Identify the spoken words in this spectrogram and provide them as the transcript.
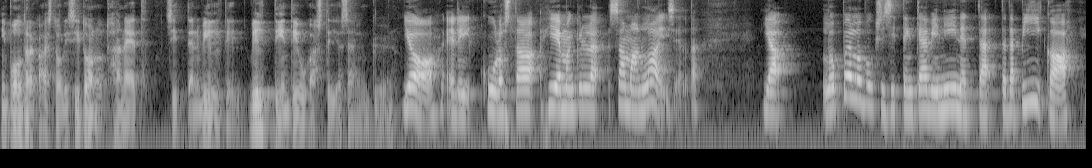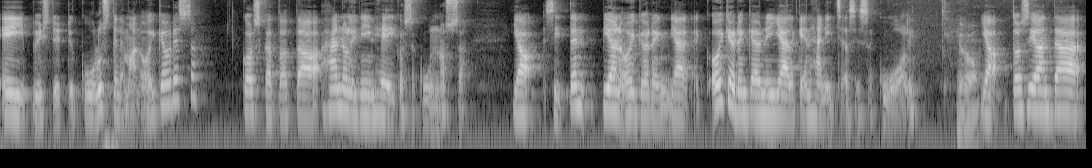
niin poltergeist oli sitonut hänet sitten viltiin, vilttiin tiukasti ja sänkyyn. Joo, eli kuulostaa hieman kyllä samanlaiselta. Ja loppujen lopuksi sitten kävi niin, että tätä piikaa ei pystytty kuulustelemaan oikeudessa, koska tota, hän oli niin heikossa kunnossa. Ja sitten pian oikeuden jäl- oikeudenkäynnin jälkeen hän itse asiassa kuoli. Joo. Ja tosiaan tämä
